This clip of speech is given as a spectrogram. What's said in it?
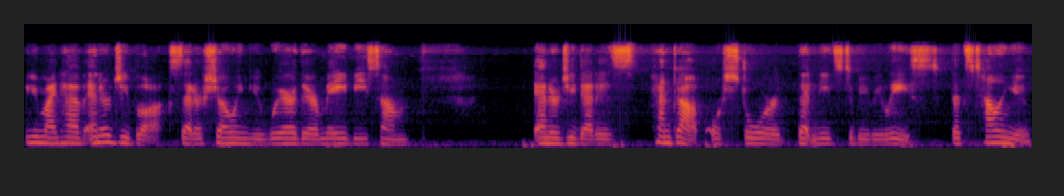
you might have energy blocks that are showing you where there may be some energy that is pent up or stored that needs to be released, that's telling you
